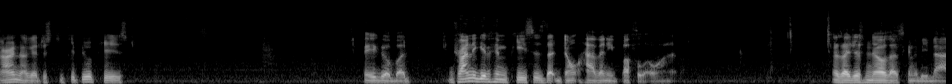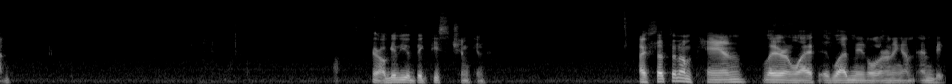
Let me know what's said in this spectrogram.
All right, Nugget, just to keep you appeased. There you go, bud. I'm trying to give him pieces that don't have any buffalo on it. Because I just know that's going to be bad. Here, I'll give you a big piece of chimkin. I accepted on pan later in life. It led me to learning on envy.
